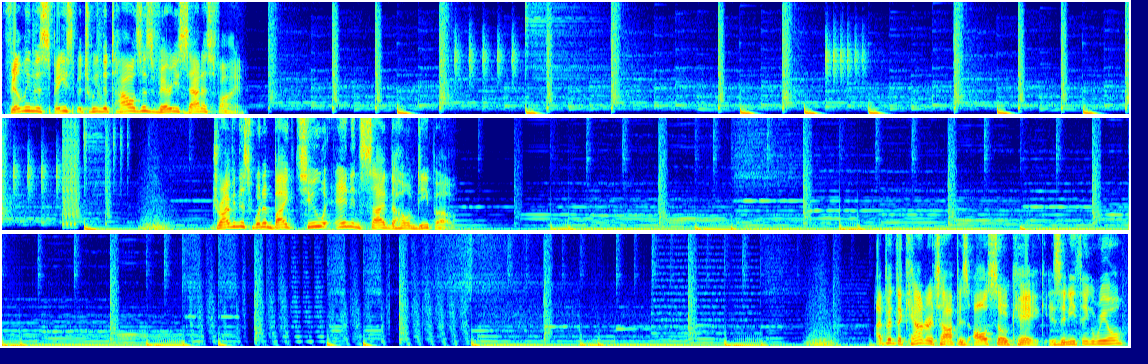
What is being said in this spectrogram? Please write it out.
Filling the space between the tiles is very satisfying. Driving this wooden bike to and inside the Home Depot. I bet the countertop is also cake. Is anything real?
